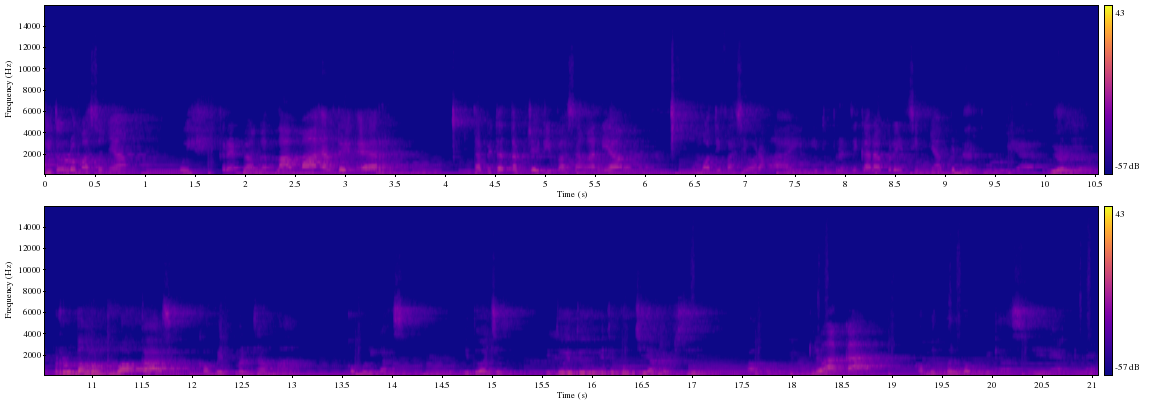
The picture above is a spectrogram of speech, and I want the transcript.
gitu loh maksudnya wih keren banget lama LDR tapi tetap jadi pasangan yang memotivasi orang lain itu berarti karena prinsipnya bener dulu ya Ya ya, perlu bangun dua K sih, komitmen sama komunikasi. Itu aja sih. Itu itu itu kunci yang harus dibangun. Dua K komitmen komunikasi bener bener.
